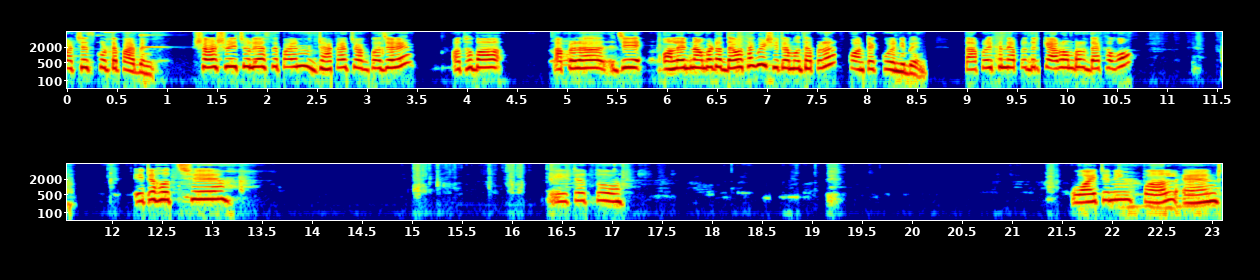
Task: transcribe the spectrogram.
পারচেস করতে পারবেন। সরাসরি চলে আসতে পারেন ঢাকা চকবাজারে, অথবা আপনারা যে অনলাইন নাম্বারটা দেওয়া থাকবে, সেটার মধ্যে আপনারা কন্ট্যাক্ট করে নেবেন। তারপর এখানে আপনাদেরকে আরও আমরা দেখাবো। এটা হচ্ছে এটা তো হোয়াইটেনিং পাল অ্যান্ড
